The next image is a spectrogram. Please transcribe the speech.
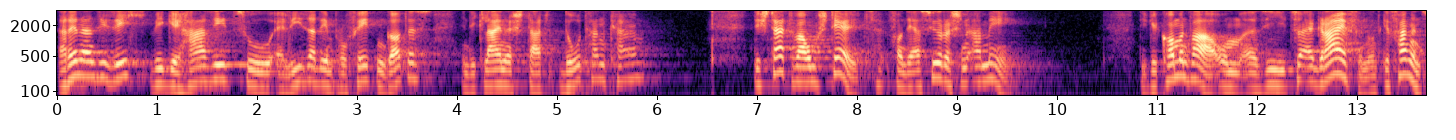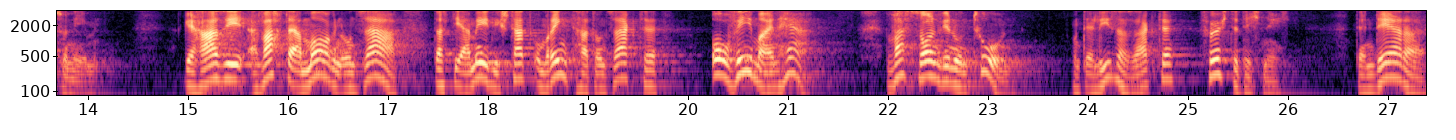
Erinnern Sie sich, wie Gehasi zu Elisa, dem Propheten Gottes, in die kleine Stadt Dothan kam? Die Stadt war umstellt von der assyrischen Armee, die gekommen war, um äh, sie zu ergreifen und gefangen zu nehmen. Gehasi erwachte am Morgen und sah, dass die Armee die Stadt umringt hat und sagte, O weh, mein Herr, was sollen wir nun tun? Und Elisa sagte, fürchte dich nicht, denn derer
